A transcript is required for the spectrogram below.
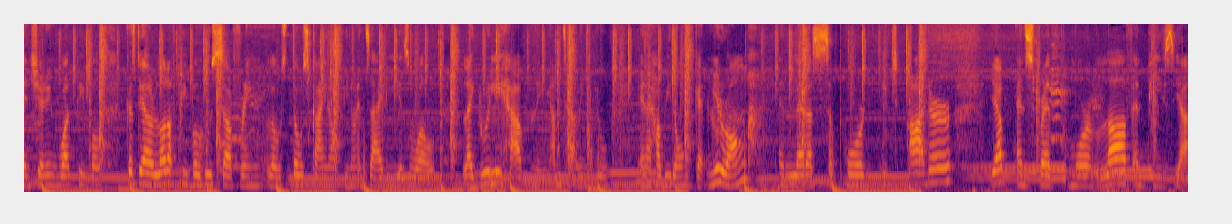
and sharing what people because there are a lot of people who suffering those those kind of you know anxiety as well like really happening i'm telling you. And i hope you don't get me wrong and let us support each other yep and spread more love and peace yeah.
